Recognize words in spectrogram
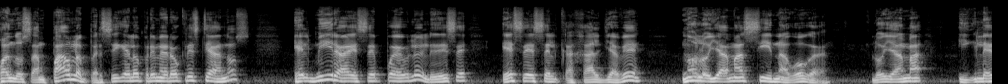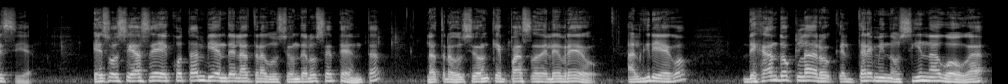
Cuando San Pablo persigue a los primeros cristianos, él mira a ese pueblo y le dice, ese es el cajal Yahvé. No lo llama sinagoga, lo llama iglesia. Eso se hace eco también de la traducción de los 70, la traducción que pasa del hebreo al griego, dejando claro que el término sinagoga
